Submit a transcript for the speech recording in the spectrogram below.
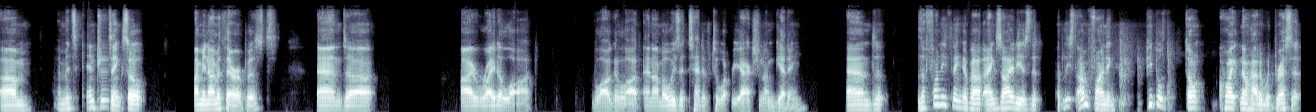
Um, I mean, it's interesting. So, I mean, I'm a therapist and uh, I write a lot, blog a lot, and I'm always attentive to what reaction I'm getting. And the funny thing about anxiety is that, at least I'm finding, people don't quite know how to address it.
